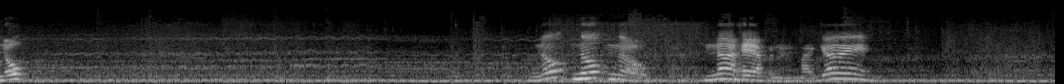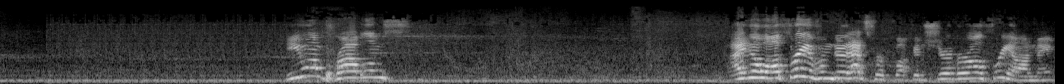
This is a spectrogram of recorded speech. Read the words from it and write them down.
Nope. Nope, nope, nope. Not happening, my guy. Do you want problems? I know all three of them do, that's for fucking sure. They're all three on me.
